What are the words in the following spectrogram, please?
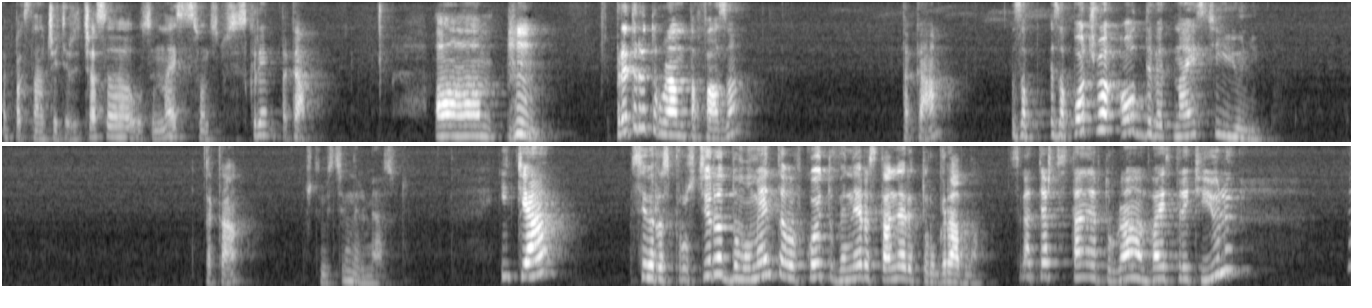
а пак стана 4 часа, 18, слънцето се скри. Така. А, пред ретроградната фаза, така, започва от 19 юни. Така, ще ми стигне ли място? И тя се разпростира до момента, в който Венера стане ретроградна. Сега тя ще стане ретроградна на 23 юли, е,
